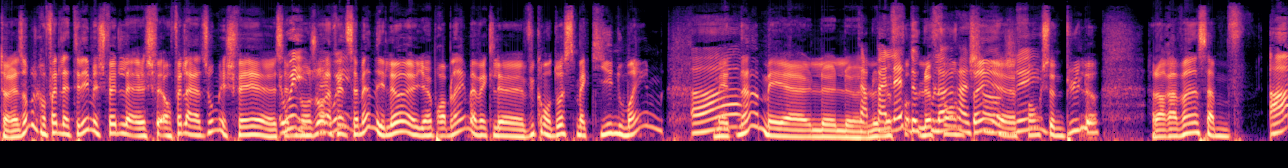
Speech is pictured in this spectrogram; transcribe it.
T'as raison parce qu'on fait de la télé, mais je fais de la, je fais, on fait de la radio, mais je fais euh, Oui, bonjour ben la fin de semaine. Et là, il y a un problème avec le, vu qu'on doit se maquiller nous-mêmes Ah. maintenant, mais euh, le, le, Ta le, le palette fo- de le couleurs fond a de teint euh, fonctionne plus là. Alors avant, ça me, Ah.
